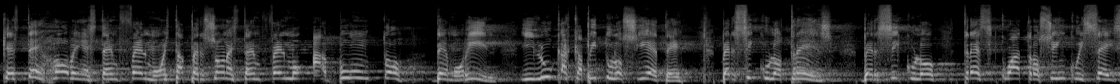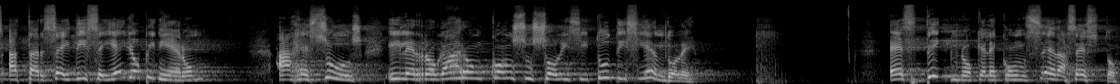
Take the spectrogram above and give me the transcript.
que este joven está enfermo, esta persona está enfermo a punto de morir. Y Lucas capítulo 7, versículo 3, versículo 3, 4, 5 y 6 hasta el 6 dice, y ellos vinieron a Jesús y le rogaron con su solicitud diciéndole, es digno que le concedas esto,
